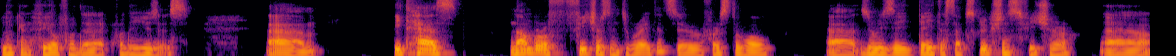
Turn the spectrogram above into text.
look and feel for the for the users. Um, it has number of features integrated. So first of all, uh, there is a data subscriptions feature, uh,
